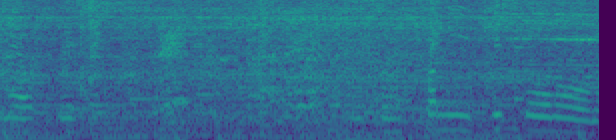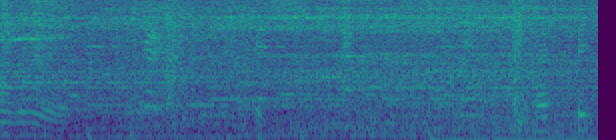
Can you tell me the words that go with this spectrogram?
Snailfish. Some funny fish going on over here. Fish. That's fish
